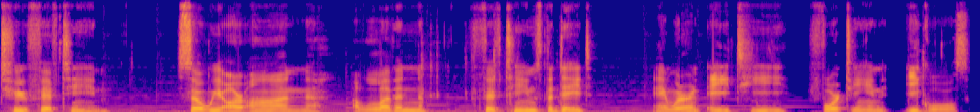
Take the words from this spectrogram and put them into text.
215. So we are on 11 15's the date. And we're in AT 14 equals.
